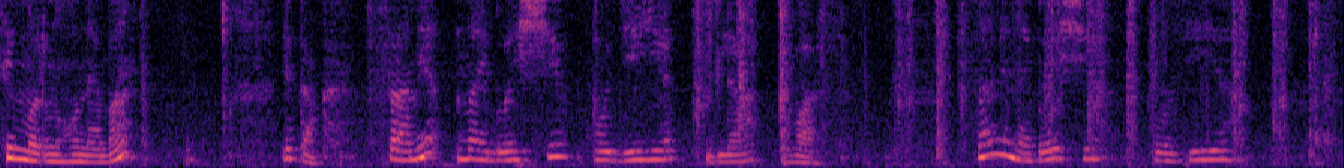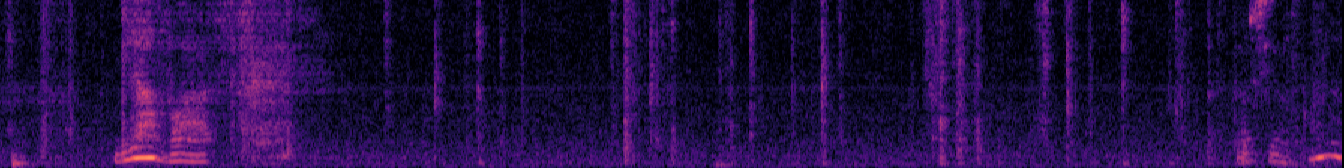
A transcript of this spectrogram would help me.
Всім мирного неба. І так, самі найближчі події для вас. Самі найближчі події для вас. Старші аркани.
